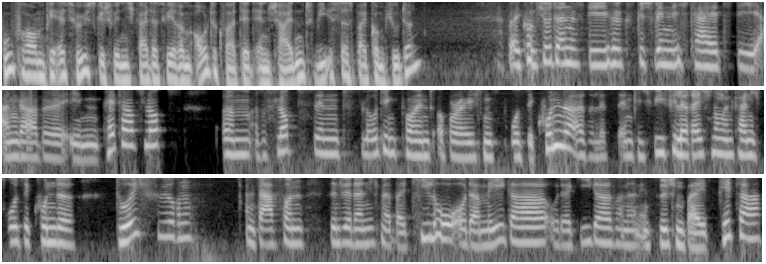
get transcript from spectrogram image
Hubraum, PS, Höchstgeschwindigkeit, das wäre im Autoquartett entscheidend. Wie ist das bei Computern? Bei Computern ist die Höchstgeschwindigkeit die Angabe in Petaflops. Ähm, also Flops sind Floating Point Operations pro Sekunde. Also letztendlich, wie viele Rechnungen kann ich pro Sekunde durchführen? Und davon sind wir dann nicht mehr bei Kilo oder Mega oder Giga, sondern inzwischen bei Peta.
